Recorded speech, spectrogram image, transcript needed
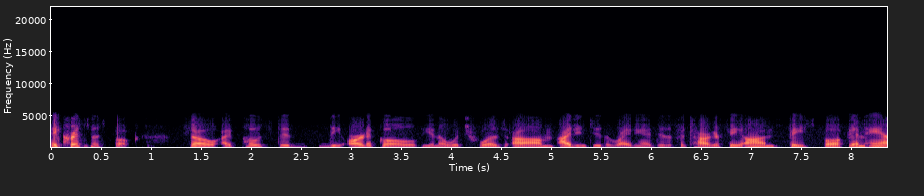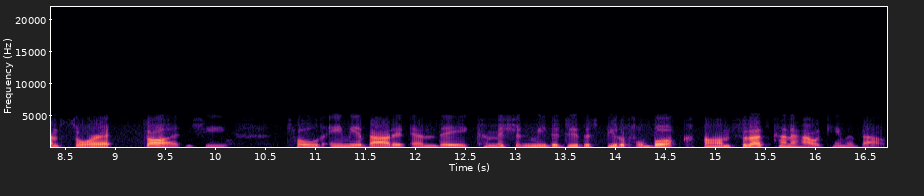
a Christmas book. So I posted the article, you know, which was um, I didn't do the writing, I did the photography on Facebook, and Ann saw it, saw it, and she told Amy about it, and they commissioned me to do this beautiful book. Um, so that's kind of how it came about.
